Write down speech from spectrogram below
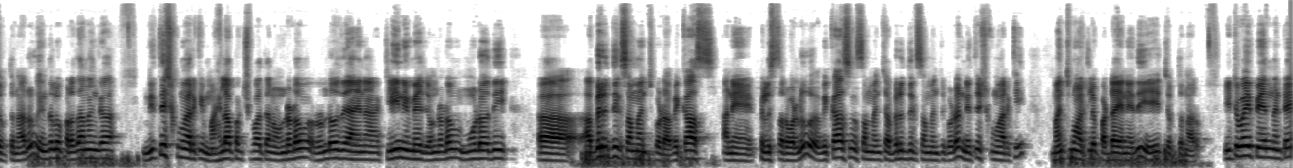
చెప్తున్నారు ఇందులో ప్రధానంగా నితీష్ కుమార్కి మహిళా పక్షపాతం ఉండడం రెండోది ఆయన క్లీన్ ఇమేజ్ ఉండడం మూడోది అభివృద్ధికి సంబంధించి కూడా వికాస్ అని పిలుస్తారు వాళ్ళు. వికాస్కి సంబంధించి అభివృద్ధికి సంబంధించి కూడా నితీష్ కుమార్కి మంచి మార్కులే పడ్డాయనేది చెప్తున్నారు. ఇటువైపు ఏంటంటే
